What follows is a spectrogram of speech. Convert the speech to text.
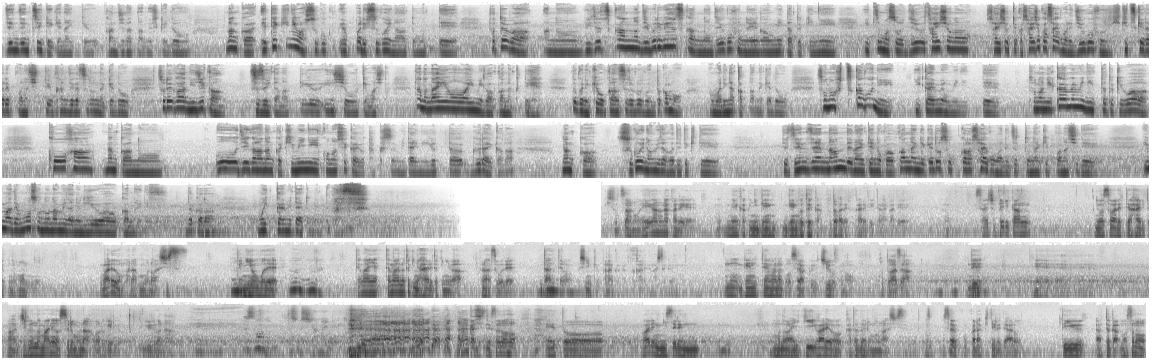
全然ついていけないっていう感じだったんですけどなんか絵的にはすごくやっぱりすごいなと思って例えばあの美術館のジブリ美術館の15分の映画を見た時にいつもそう最初の最初っていうか最初から最後まで15分引きつけられっぱなしっていう感じがするんだけどそれが2時間続いたなっていう印象を受けました。ただ内容は意味が分かんなくて特に共感する部分とかもあまりなかったんだけどその2日後に2回目を見に行ってその2回目見に行った時は後半なんかあの王子がなんか君にこの世界を託すみたいに言ったぐらいからなんかすごい涙が出てきてで全然なんで泣いてんのか分かんないんだけどそっから最後までずっと泣きっぱなしで今でもその涙の理由は分かんないです。だからもう一回見たいと思ってます。一つあの映画の中で明確に言言語というか言葉で書かれていた中で最初ペリカンに襲われて入る時の門に「我を学ぶ者は死す」って日本語で、手前に手前の時に入る時にはフランス語でダンテの新曲かなんかが書かれてましたけどもの原点はなんかおそらく中国のことわざ。で、えーまあ、自分の真似をする者は滅びるよというような。そうなの？私も知らないんだけど。なんかですねそのえっ、ー、と我に似せるものは生き我をかたどるものは死す。おそらくここから来てるであろうっていうあというか、まあ、その、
